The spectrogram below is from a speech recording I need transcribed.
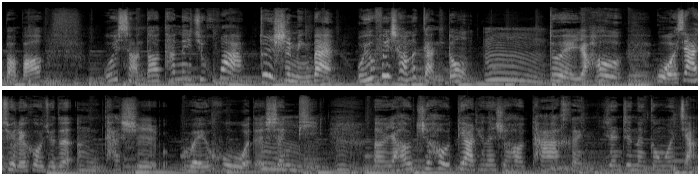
宝宝，我想到他那句话，顿时明白，我又非常的感动。嗯，对，然后我下去了以后，我觉得嗯，他是维护我的身体，嗯呃，然后之后第二天的时候，他很认真的跟我讲，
